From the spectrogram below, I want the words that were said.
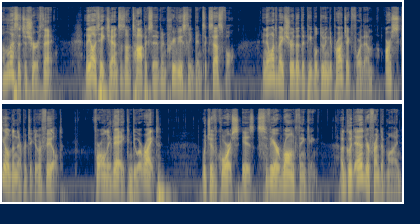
unless it's a sure thing. They only take chances on topics that have been previously been successful, and they want to make sure that the people doing the project for them are skilled in their particular field, for only they can do it right. Which, of course, is severe wrong thinking. A good editor friend of mine,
